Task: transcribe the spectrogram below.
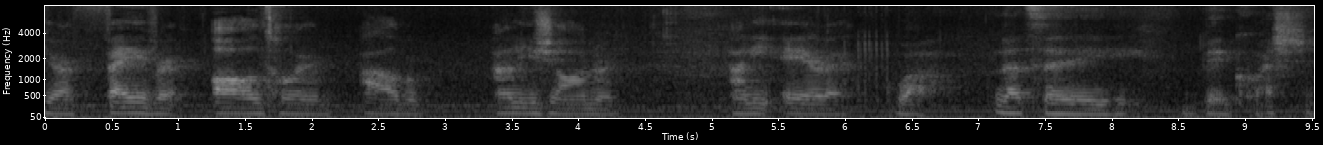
your favorite all-time album, any genre, any era? Wow, that's a big question.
